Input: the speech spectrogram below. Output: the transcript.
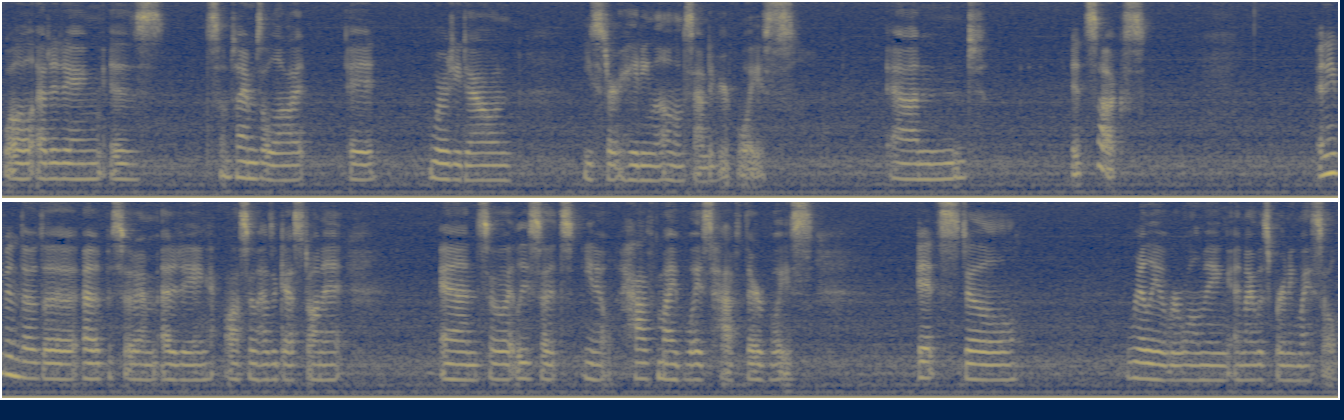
while editing is sometimes a lot. It wears you down. You start hating the own sound of your voice. And it sucks. And even though the episode I'm editing also has a guest on it, and so at least it's, you know, half my voice, half their voice, it's still really overwhelming and I was burning myself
